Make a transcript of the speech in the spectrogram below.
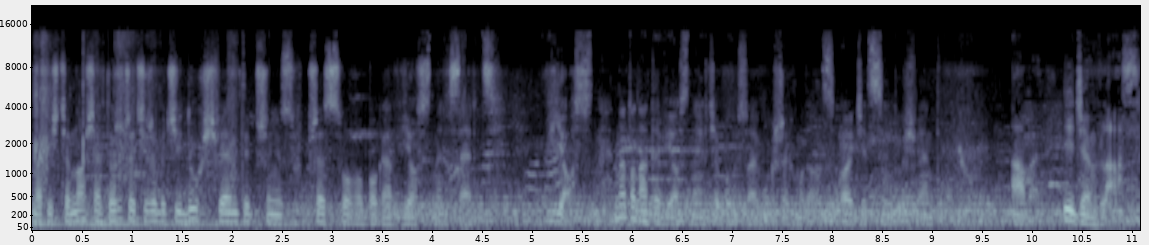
w jakichś ciemnościach, to życzę Ci, żeby Ci Duch Święty przyniósł przez Słowo Boga wiosnę w serce. Wiosnę. No to na tę wiosnę niech Cię błogosławi Bóg Wszechmogący, Ojciec, Syn, Duch Święty. Amen. Idziemy w las.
